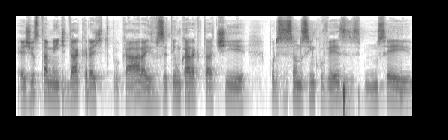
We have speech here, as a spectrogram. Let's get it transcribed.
é justamente dar crédito para o cara, aí você tem um cara que está te processando cinco vezes, não sei,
